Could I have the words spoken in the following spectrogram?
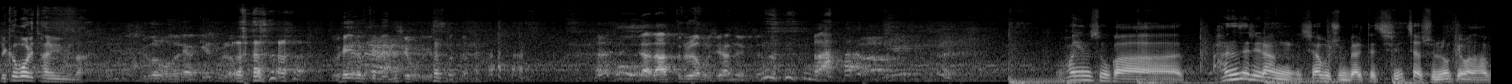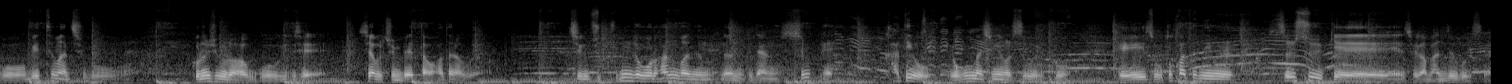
리커버리 타임입니다. 그걸 오늘 내가 깨주려고 왜 그렇게 됐는지 모르겠어 야, 나 들으라고 이제 하는 얘기잖아 황인수가 한슬이랑 시합을 준비할 때 진짜 줄넘기만 하고 미트만 치고 그런 식으로 하고 이제 시합을 준비했다고 하더라고요. 지금 집중적으로 하는 거는 그냥 심폐, 카디오 요것만 신경을 쓰고 있고 계속 똑같은 힘을 쓸 수 있게 제가 만들고 있어요.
